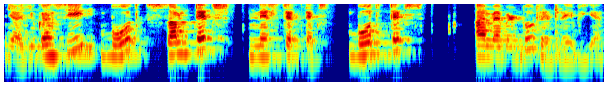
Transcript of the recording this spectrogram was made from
Yeah you can see both some text nested text. Both text i'm able to retrieve here.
